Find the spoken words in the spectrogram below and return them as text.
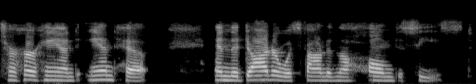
to her hand and hip. And the daughter was found in the home deceased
